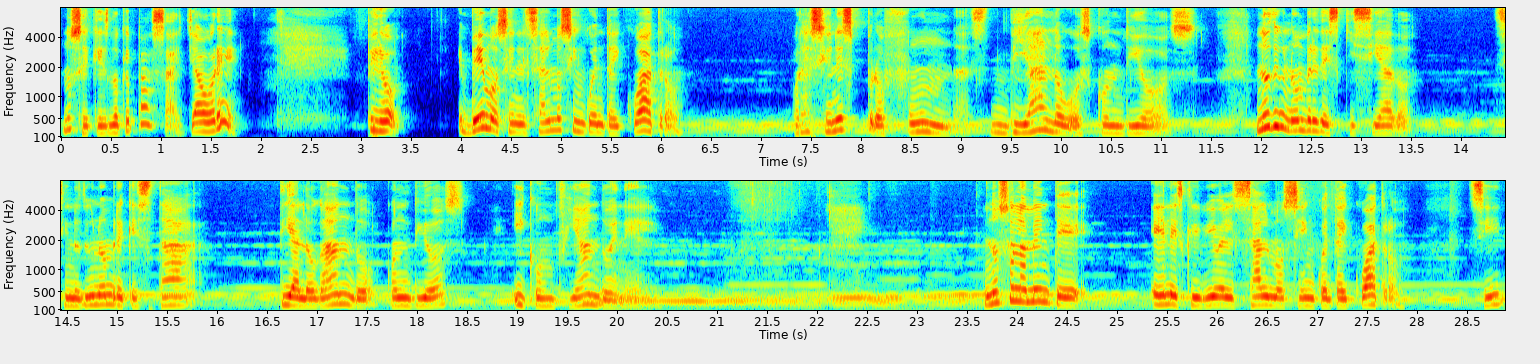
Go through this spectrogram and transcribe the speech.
No sé qué es lo que pasa, ya oré. Pero vemos en el Salmo 54 oraciones profundas, diálogos con Dios, no de un hombre desquiciado, sino de un hombre que está dialogando con Dios y confiando en Él. No solamente Él escribió el Salmo 54, ¿sí?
